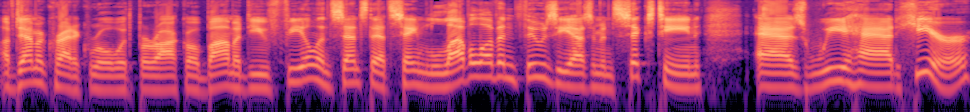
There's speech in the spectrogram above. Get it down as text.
of Democratic rule with Barack Obama. Do you feel and sense that same level of enthusiasm in 16 as we had here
